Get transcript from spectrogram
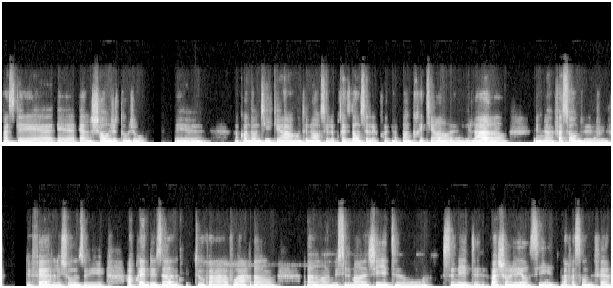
parce qu'elle elle change toujours. Et, euh, quand on dit que ah, maintenant c'est le président, c'est un chrétien, il a une façon de, de faire les choses et après deux ans, tu vas avoir un, un musulman chiite ou sunnite, va changer aussi la façon de faire.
